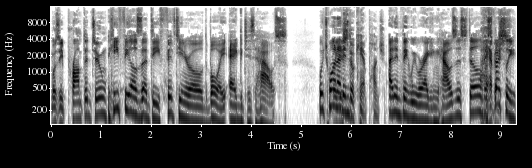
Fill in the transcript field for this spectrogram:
Was he prompted to? he feels that the 15 year old boy egged his house. Which one Well, I didn't still can't punch him. I didn't think we were egging houses still, I especially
